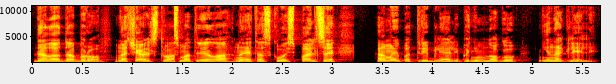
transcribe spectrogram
дала добро. Начальство осмотрело на это сквозь пальцы, а мы потребляли понемногу, не наглели.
